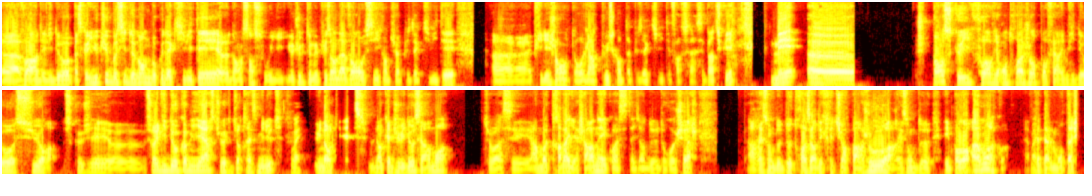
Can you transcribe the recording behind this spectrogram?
avoir des vidéos. Parce que YouTube aussi demande beaucoup d'activités euh, dans le sens où YouTube te met plus en avant aussi quand tu as plus d'activités. Euh, et puis les gens te regardent plus quand tu as plus d'activités. Enfin, c'est assez particulier. Mais je pense qu'il faut environ trois jours pour faire une vidéo sur ce que j'ai euh, sur une vidéo comme hier, si tu veux, qui dure 13 minutes. Ouais. Une enquête, une enquête jeu vidéo, c'est un mois. Tu vois, c'est un mois de travail acharné, quoi. C'est-à-dire de, de recherche à raison de 2-3 heures d'écriture par jour, à raison de et pendant un mois, quoi. Après, Ouais. t'as le montage qui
